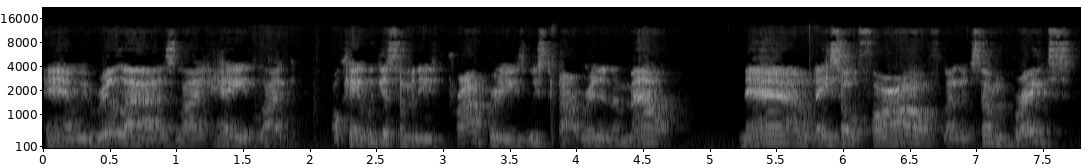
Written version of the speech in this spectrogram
and we realized like, hey, like, okay, we get some of these properties, we start renting them out. Now they so far off, like if something breaks,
